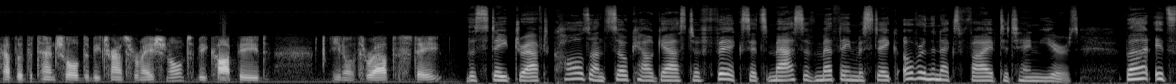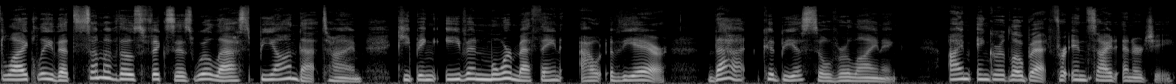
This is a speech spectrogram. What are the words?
have the potential to be transformational, to be copied, you know, throughout the state. The state draft calls on SoCalGas to fix its massive methane mistake over the next 5 to 10 years. But it's likely that some of those fixes will last beyond that time, keeping even more methane out of the air. That could be a silver lining. I'm Ingrid Lobet for Inside Energy.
